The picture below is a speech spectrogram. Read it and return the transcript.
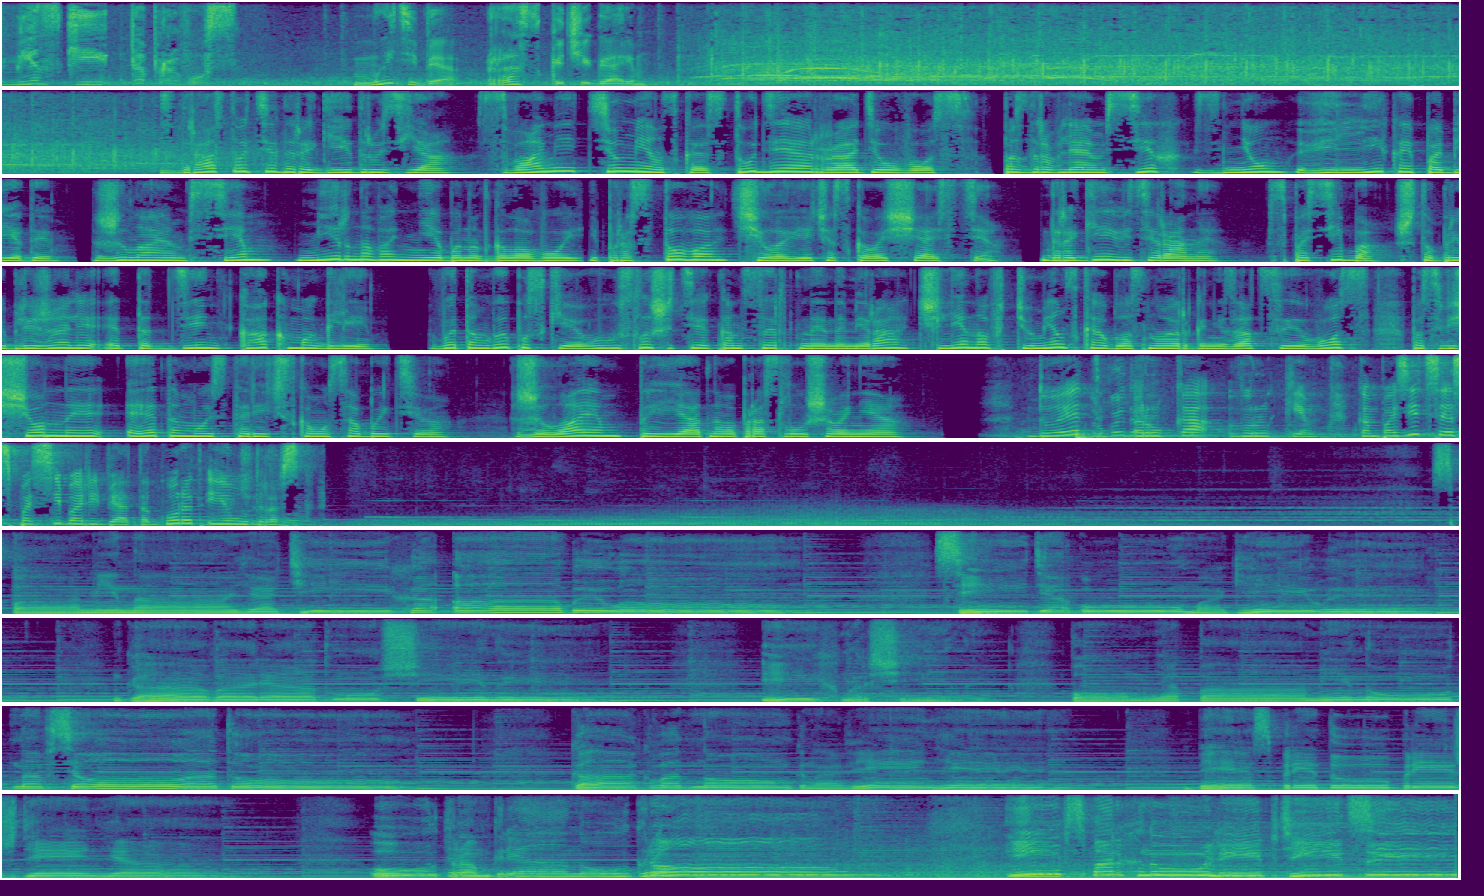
Тюменский добровоз. Мы тебя раскочегарим. Здравствуйте, дорогие друзья! С вами Тюменская студия «Радио ВОЗ». Поздравляем всех с Днем Великой Победы! Желаем всем мирного неба над головой и простого человеческого счастья. Дорогие ветераны, спасибо, что приближали этот день как могли. В этом выпуске вы услышите концертные номера членов Тюменской областной организации ВОЗ, посвященные этому историческому событию. Желаем приятного прослушивания. Дуэт «Рука в руке». Композиция «Спасибо, ребята», город Иутровск. Вспоминая тихо о былом, Сидя у могилы, Говорят мужчины, их морщины Помнят поминутно все о том, Как в одно мгновение без предупреждения. Утром грянул гром, и вспорхнули птицы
